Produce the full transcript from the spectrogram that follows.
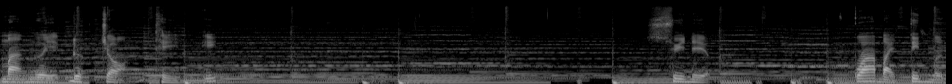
Mà người được chọn thì ít. Suy niệm qua bài tin mừng.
